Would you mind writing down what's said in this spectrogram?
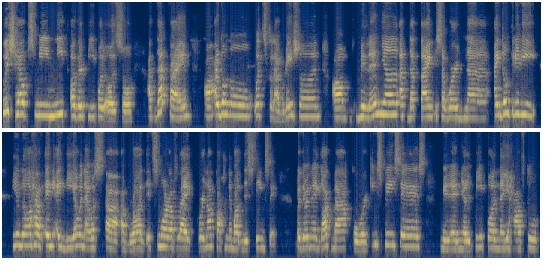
which helps me meet other people also at that time, uh, I don't know what's collaboration. Um, millennial at that time is a word na I don't really, you know, have any idea when I was uh, abroad. It's more of like, we're not talking about these things eh. But when I got back, co-working spaces, millennial people na you have to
